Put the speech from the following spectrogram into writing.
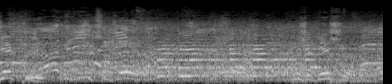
Jack. Ah, Dimitri Jack. Moi, j'ai bien joué.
